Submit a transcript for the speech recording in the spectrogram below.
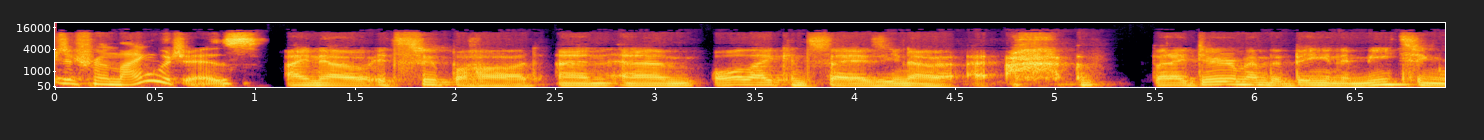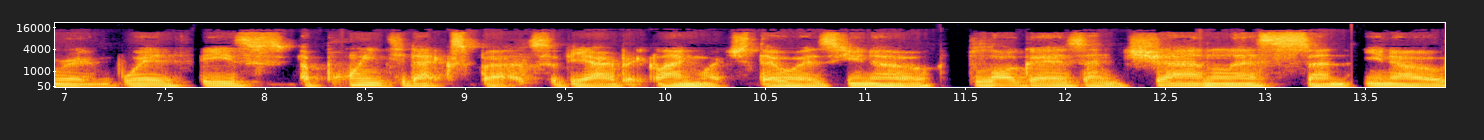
different languages. I know it's super hard. And um, all I can say is, you know, I, but I do remember being in a meeting room with these appointed experts of the Arabic language. There was, you know, bloggers and journalists and, you know,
